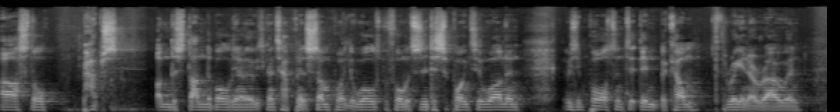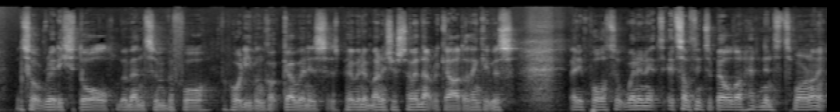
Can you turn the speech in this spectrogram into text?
Arsenal perhaps understandable. You know, it was going to happen at some point. The Wolves' performance was a disappointing one, and it was important it didn't become three in a row and, and sort of really stall momentum before before it even got going as, as permanent manager. So in that regard, I think it was an important win, and it, it's something to build on heading into tomorrow night.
